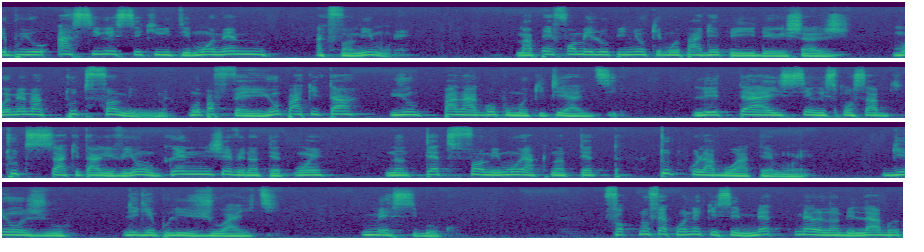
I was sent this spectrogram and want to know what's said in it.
e pou yo asire sekirite mwen menm ak fami mwen. ma pe informe l'opinyon ki mwen pa gen peyi de rechanj. Mwen men ak tout famim, mwen pa fe yon pa kita, yon panago pou mwen kite Haiti. L'Etat Haitien responsab tout sa ki t'arive yon grenje ve nan tet mwen, nan tet famim mwen ak nan tet tout kolaborate mwen. Gen yon jou, li gen pou li jou Haiti. Mersi boku. Fok nou fè konen ki se Met Merlan Belabre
